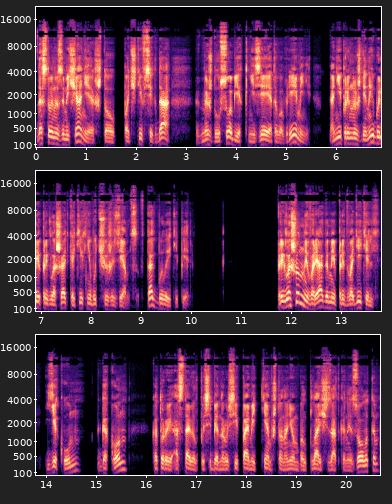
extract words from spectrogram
Достойно замечания, что почти всегда в междоусобьях князей этого времени они принуждены были приглашать каких-нибудь чужеземцев. Так было и теперь. Приглашенный варягами предводитель Якун, Гакон, который оставил по себе на Руси память тем, что на нем был плащ, затканный золотом,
